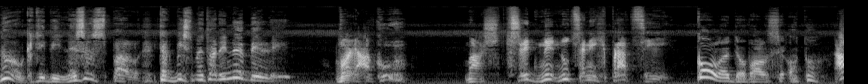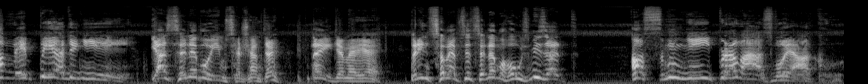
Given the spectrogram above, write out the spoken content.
No, kdyby nezaspal, tak bychom tady nebyli. Vojáku, máš tři dny nucených prací Koledoval si o to. a vy pět dní. Já se nebojím, seržante. Nejdeme je. Princové přece nemohou zmizet. Osm dní pro vás, vojáku.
